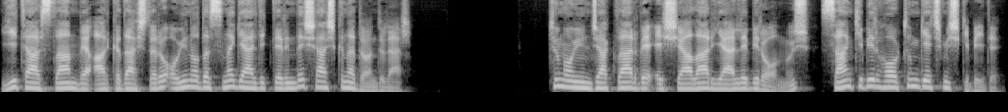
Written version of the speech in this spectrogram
Yiğit Arslan ve arkadaşları oyun odasına geldiklerinde şaşkına döndüler. Tüm oyuncaklar ve eşyalar yerle bir olmuş, sanki bir hortum geçmiş gibiydi.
